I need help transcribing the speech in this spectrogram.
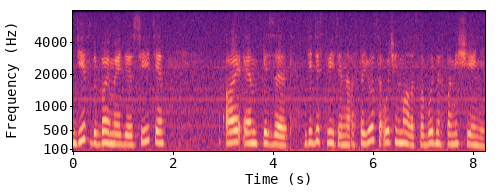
DIFS Dubai Media City IMPZ, где действительно остается очень мало свободных помещений,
